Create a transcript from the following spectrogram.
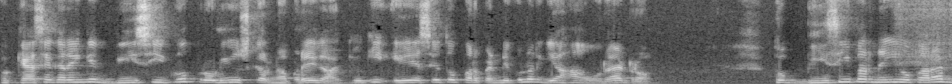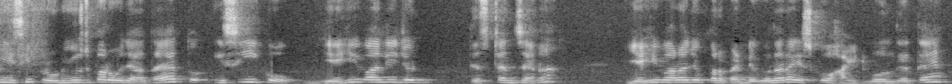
तो कैसे करेंगे? बीसी को प्रोड्यूस करना पड़ेगा, क्योंकि ए से तो परपेंडिकुलर यहाँ हो रहा है ड्रॉप तो बीसी पर नहीं हो पा रहा सी प्रोड्यूस पर हो जाता है तो इसी को यही वाली जो डिस्टेंस है ना, यही वाला जो परपेंडिकुलर है, इसको हाइट बोल देते हैं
